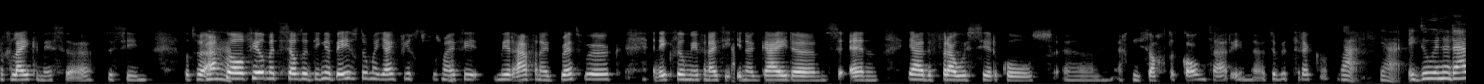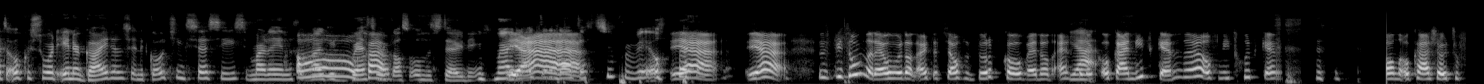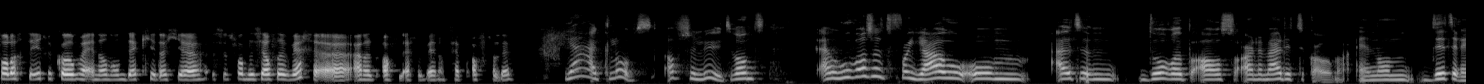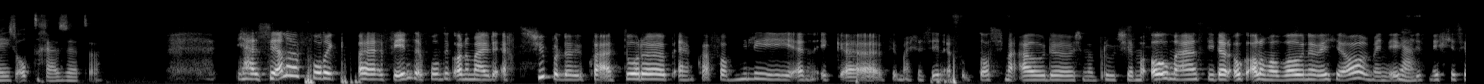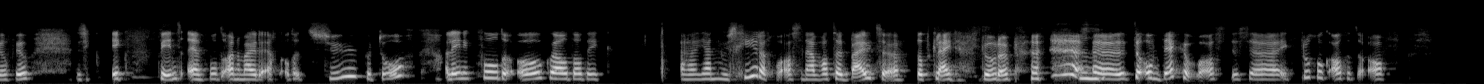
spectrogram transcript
vergelijkenissen te zien. Dat we eigenlijk wel veel met dezelfde dingen bezig doen, maar jij vliegt volgens mij veel meer aan vanuit breathwork en ik veel meer vanuit die inner guidance en ja, de vrouwencirkels, um, echt die zachte kant daarin uh, te betrekken. Ja, ja, ik doe inderdaad ook een soort inner guidance in de coaching sessies, maar dan gebruik oh, ik breathwork als ondersteuning. Maar ja, dat is inderdaad echt super veel. Ja, ja. Het is bijzonder hè, hoe we dan uit hetzelfde dorp komen en dan eigenlijk elkaar niet kenden of niet goed kenden dan elkaar zo toevallig tegenkomen en dan ontdek je dat je een soort van dezelfde weg uh, aan het afleggen bent of hebt afgelegd. Ja, klopt. Absoluut. Want uh, hoe was het voor jou om uit een dorp als Arnhemuiden te komen en dan dit ineens op te gaan zetten? Ja, zelf vond ik, uh, vind en vond ik Arnhemuiden echt superleuk qua dorp en qua familie. En ik uh, vind mijn gezin echt fantastisch. Mijn ouders, mijn broertje en mijn oma's, die daar ook allemaal wonen, weet je wel. Mijn neefjes, ja. nichtjes, heel veel. Dus ik, ik vind en vond Arnhemuiden echt altijd super tof. Alleen ik voelde ook wel dat ik uh, ja, nieuwsgierig was naar wat er buiten dat kleine dorp mm -hmm. te ontdekken was. Dus ik vroeg ook altijd af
